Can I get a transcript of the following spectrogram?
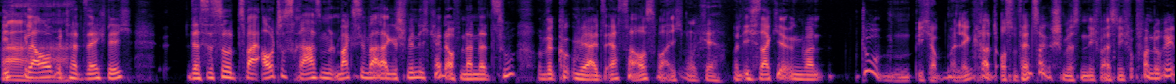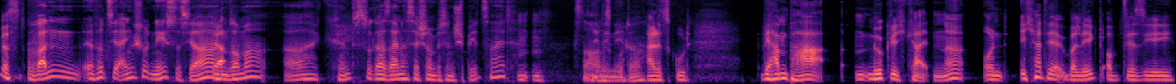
ich Ah. glaube tatsächlich, das ist so, zwei Autos rasen mit maximaler Geschwindigkeit aufeinander zu und wir gucken, wer als erster ausweicht. Okay. Und ich sage ihr irgendwann, du, ich habe mein Lenkrad aus dem Fenster geschmissen. Ich weiß nicht, wovon du redest. Wann wird sie eingeschult? Nächstes Jahr Ja. im Sommer? Ah, könnte es sogar sein, dass ihr schon ein bisschen spät seid? Mhm. Ist noch Nee, alles nee, gut, nee. Alles gut. Wir haben ein paar Möglichkeiten, ne? Und ich hatte ja überlegt, ob wir sie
